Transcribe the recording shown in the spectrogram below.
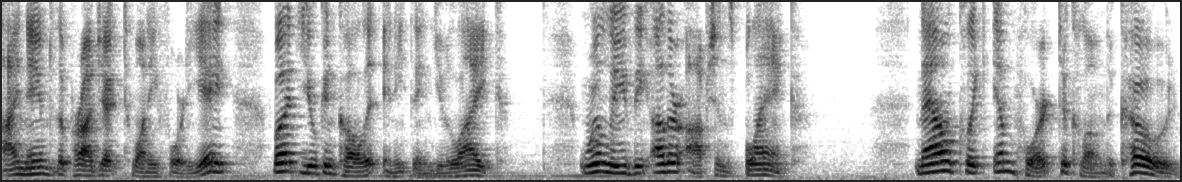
I named the project 2048, but you can call it anything you like. We'll leave the other options blank. Now click Import to clone the code.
